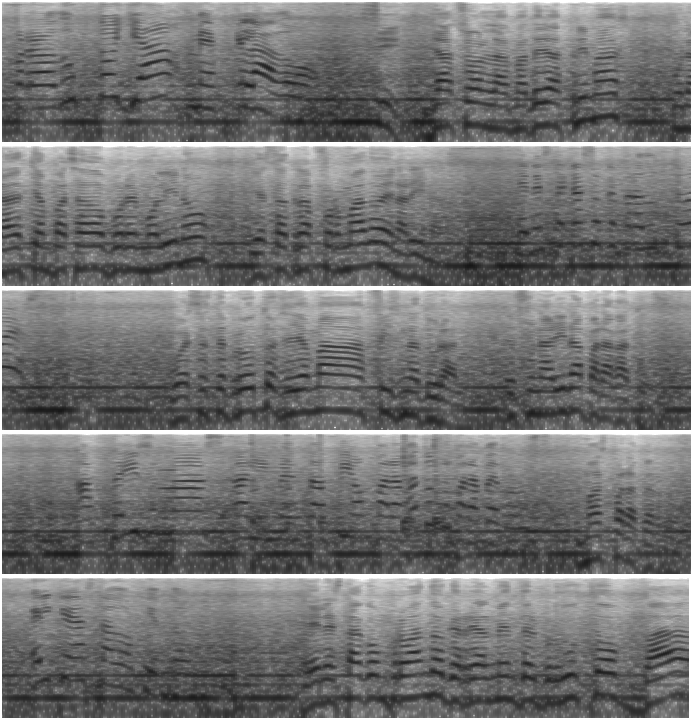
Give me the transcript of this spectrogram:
El producto ya mezclado. Sí, ya son las materias primas una vez que han pasado por el molino y está transformado en harinas. En este caso, ¿qué producto es? Pues este producto se llama Fish Natural, es una harina para gatos. ¿Hacéis más alimentación para gatos o para perros? Más para perros. ¿El qué ha estado haciendo? Él está comprobando que realmente el producto va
